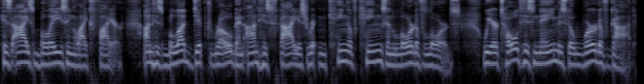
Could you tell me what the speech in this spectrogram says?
his eyes blazing like fire. On his blood dipped robe and on his thigh is written King of Kings and Lord of Lords. We are told his name is the Word of God.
